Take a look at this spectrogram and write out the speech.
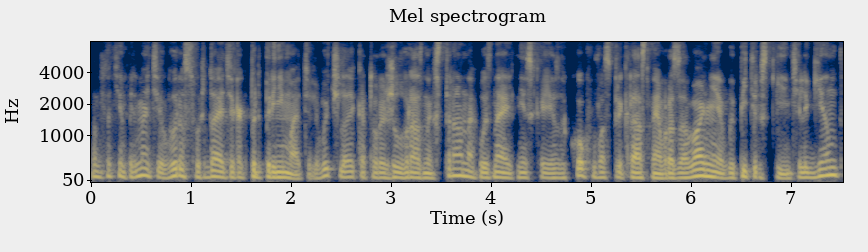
Константин, понимаете, вы рассуждаете как предприниматель. Вы человек, который жил в разных странах, вы знаете несколько языков, у вас прекрасное образование, вы питерский интеллигент,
